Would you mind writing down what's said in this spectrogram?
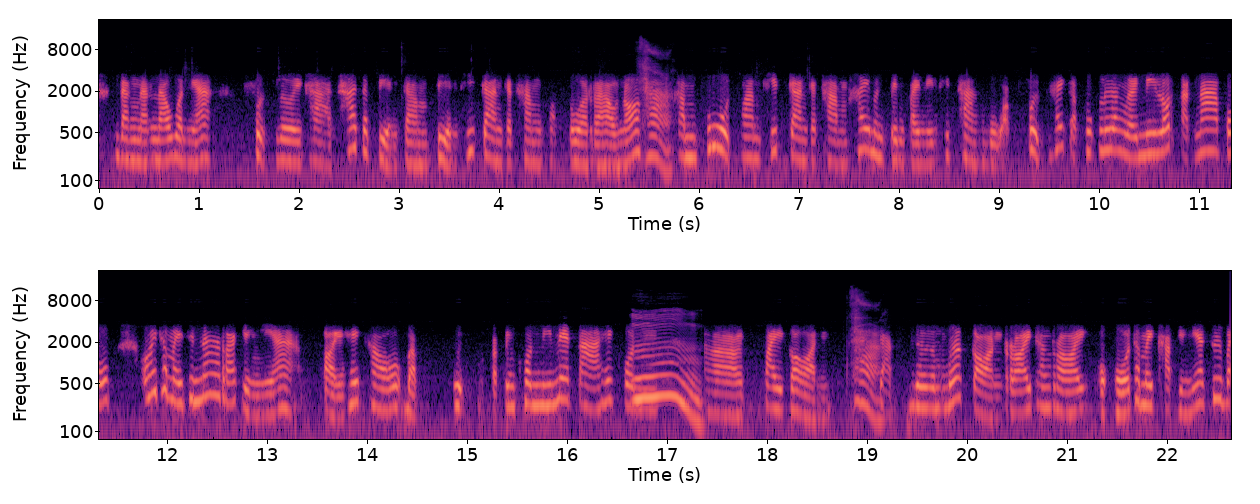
ๆ ดังนั้นแล้ววันนี้ ฝึกเลยค่ะ ถ้าจะเปลี่ยนกรรมเปลี่ยนที่การกระทำของตัวเราเนาะคำพูดความคิดการกระทำให้มันเป็นไปในทิศทางบวก ฝึกให้กับทุกเรื่องเลยมีรถตัดหน้าปุ๊บโอ้ยทำไมฉันน่ารักอย่างเงี้ยปล่อยให้เขาแบบแบบเป็นคนมีเมตตาให้คนไปก่อน จากเดิมเมื่อก่อนร้อยทั้งร้อยโอ้โหทำไมขับอย่างเงี้ยซื้อใบ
